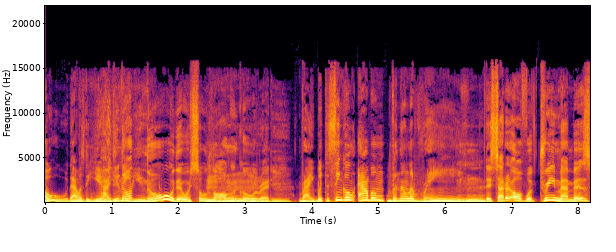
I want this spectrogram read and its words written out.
Oh, that was the year I you did not debuted. know they were so long ago already. Right, with the single album Vanilla Rain. Hmm, They started off with three members,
